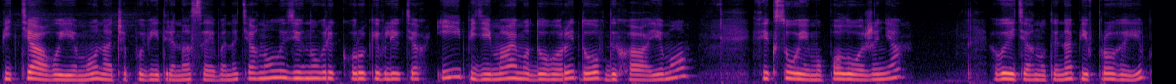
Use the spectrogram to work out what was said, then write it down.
Підтягуємо, наче повітря на себе натягнули, зігнув руки в ліктях, і підіймаємо догори, довдихаємо, фіксуємо положення, витягнути напівпрогиб,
